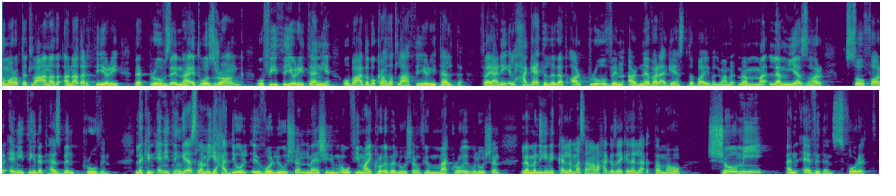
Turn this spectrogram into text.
tomorrow بتطلع another, another theory that proves انها it was wrong وفي theory تانية وبعد بكره هتطلع theory تالتة فيعني الحاجات اللي that are proven are never against the Bible لم يظهر so far anything that has been proven لكن anything else لما يجي حد يقول evolution ماشي وفي مايكرو evolution وفي ماكرو evolution لما نيجي نتكلم مثلا على حاجة زي كده لا طب ما هو show me an evidence for it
